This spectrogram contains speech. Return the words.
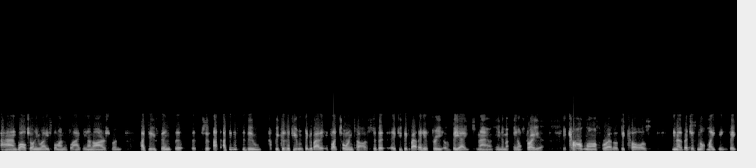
And while Johnny Rea's flying the flag, the young Irishman, I do think that, that so I, I think it's to do because if you think about it, it's like touring cars. It's a bit, if you think about the history of V8s now in in Australia, it can't last forever because you know they're just not making big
